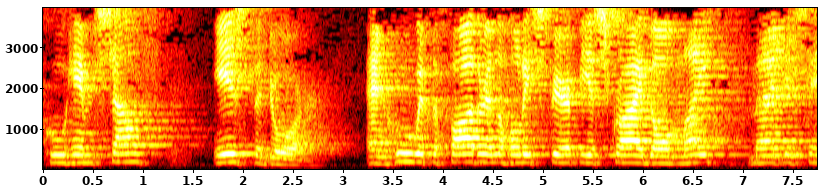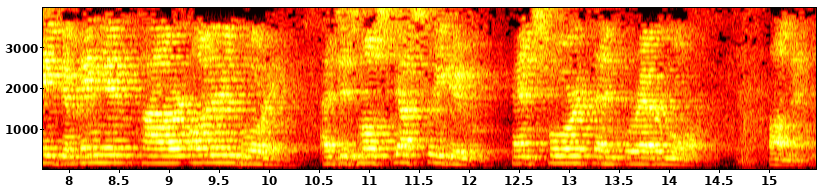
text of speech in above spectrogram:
who himself is the door, and who with the Father and the Holy Spirit be ascribed all might, majesty, dominion, power, honor, and glory, as is most justly due, henceforth and forevermore. Amen.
